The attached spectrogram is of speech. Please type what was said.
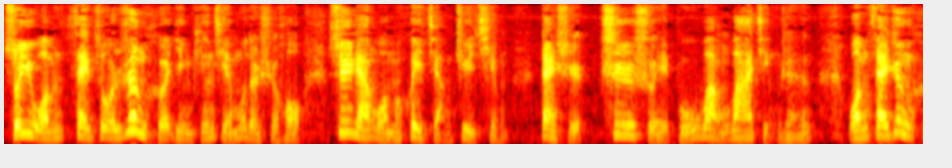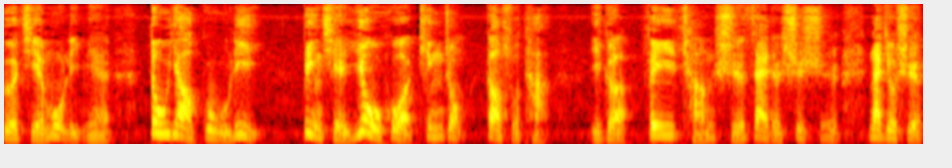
所以我们在做任何影评节目的时候，虽然我们会讲剧情，但是吃水不忘挖井人。我们在任何节目里面都要鼓励，并且诱惑听众，告诉他一个非常实在的事实，那就是。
